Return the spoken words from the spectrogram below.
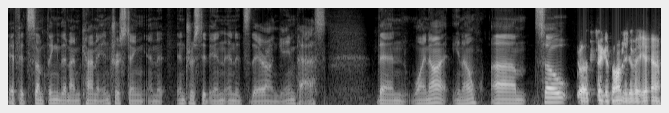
If it's something that I'm kind of interesting and interested in, and it's there on Game Pass, then why not? You know. Um, so well, let's take advantage of it. Yeah.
